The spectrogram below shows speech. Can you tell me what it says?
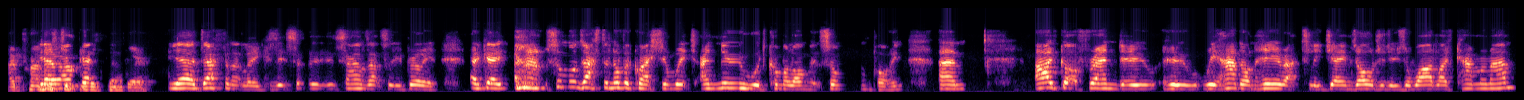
I promise yeah, to put them there. Yeah, definitely because it's it sounds absolutely brilliant. Okay, someone's asked another question which I knew would come along at some point. Um, I've got a friend who who we had on here actually, James Aldred, who's a wildlife cameraman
